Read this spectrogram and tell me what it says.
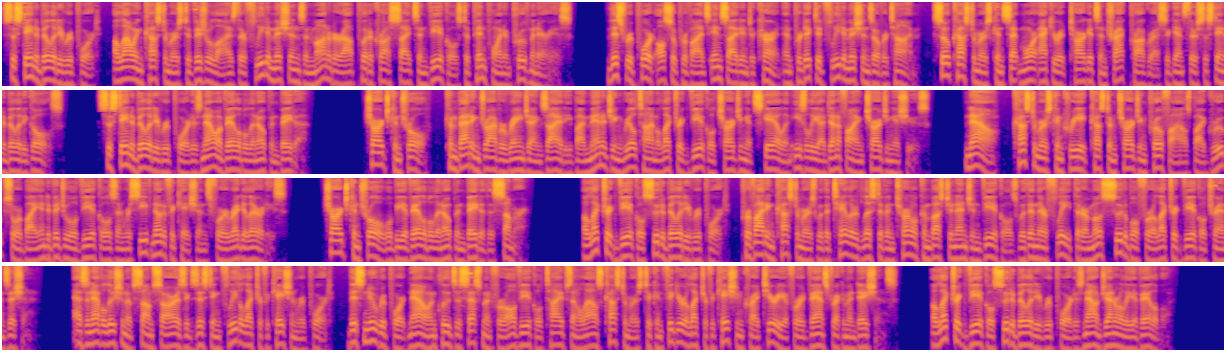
Sustainability Report, allowing customers to visualize their fleet emissions and monitor output across sites and vehicles to pinpoint improvement areas. This report also provides insight into current and predicted fleet emissions over time, so customers can set more accurate targets and track progress against their sustainability goals. Sustainability Report is now available in open beta. Charge Control Combating driver range anxiety by managing real time electric vehicle charging at scale and easily identifying charging issues. Now, customers can create custom charging profiles by groups or by individual vehicles and receive notifications for irregularities. Charge Control will be available in open beta this summer. Electric Vehicle Suitability Report providing customers with a tailored list of internal combustion engine vehicles within their fleet that are most suitable for electric vehicle transition. As an evolution of Samsara's existing fleet electrification report, this new report now includes assessment for all vehicle types and allows customers to configure electrification criteria for advanced recommendations. Electric Vehicle Suitability Report is now generally available.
